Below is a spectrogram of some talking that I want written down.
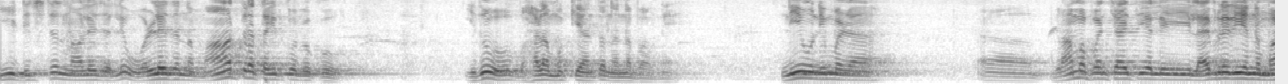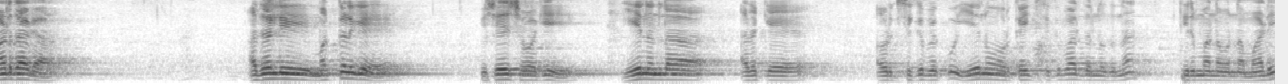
ಈ ಡಿಜಿಟಲ್ ನಾಲೆಜಲ್ಲಿ ಒಳ್ಳೆಯದನ್ನು ಮಾತ್ರ ತೆಗೆದುಕೋಬೇಕು ಇದು ಬಹಳ ಮುಖ್ಯ ಅಂತ ನನ್ನ ಭಾವನೆ. ನೀವು ನಿಮ್ಮ ಗ್ರಾಮ ಪಂಚಾಯಿತಿಯಲ್ಲಿ ಈ ಲೈಬ್ರರಿಯನ್ನು ಮಾಡಿದಾಗ ಅದರಲ್ಲಿ ಮಕ್ಕಳಿಗೆ ವಿಶೇಷವಾಗಿ ಏನೆಲ್ಲ ಅದಕ್ಕೆ ಅವ್ರಿಗೆ ಸಿಗಬೇಕು, ಏನು ಅವ್ರ ಕೈಗೆ ಸಿಗಬಾರ್ದು ಅನ್ನೋದನ್ನು ತೀರ್ಮಾನವನ್ನು ಮಾಡಿ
